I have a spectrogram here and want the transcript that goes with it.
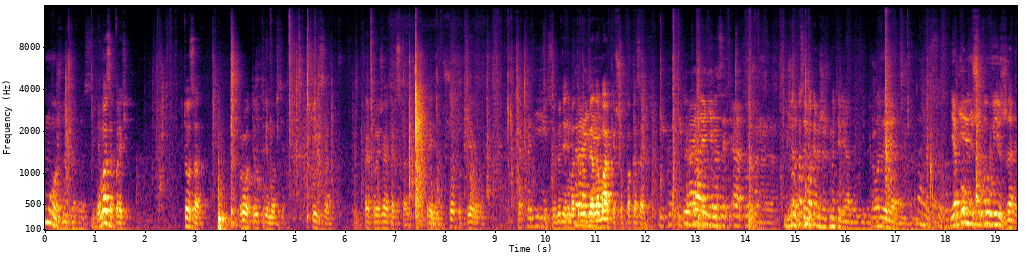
Можна запросити. Нема заперечень? Хто за? Проти, утримався. Шість за. Хай проїжджають, розкажуть, що прийняли. Що тут, де воно? Так тоді Якщо у людей немає крайне- трубля на марки, щоб показати. І, і крайне 11 А теж надо. Сейчас посмотрим же ж материалы. какие-то. Вони рядом. Да, всё, Я помню, что мы выезжали.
